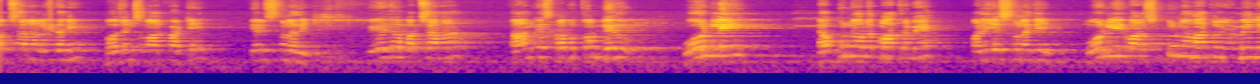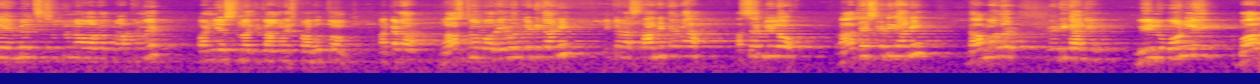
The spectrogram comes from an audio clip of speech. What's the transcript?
పక్షాన లేదని బహుజన్ సమాజ్ పార్టీ తెలుస్తున్నది పేదల పక్షాన కాంగ్రెస్ ప్రభుత్వం లేదు. ఓన్లీ డబ్బున్న వాళ్ళకు మాత్రమే పనిచేస్తున్నది. ఓన్లీ వాళ్ళ చుట్టూన్న మాత్రం ఎమ్మెల్యే ఎమ్మెల్సీ చుట్టూన్న వాళ్ళకు మాత్రమే పనిచేస్తున్నది కాంగ్రెస్ ప్రభుత్వం. అక్కడ రాష్ట్రంలో రేవంత్ రెడ్డి కానీ ఇక్కడ స్థానికంగా అసెంబ్లీలో రాజేష్ రెడ్డి కానీ దామోదర్ రెడ్డి కానీ వీళ్ళు ఓన్లీ వాళ్ళ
